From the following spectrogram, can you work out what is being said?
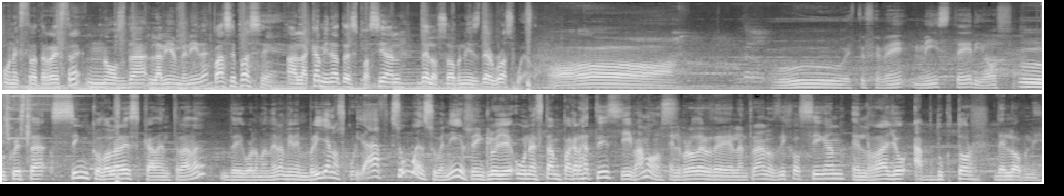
un extraterrestre nos da la bienvenida. Pase, pase a la caminata espacial de los ovnis de Roswell. Oh. Este se ve misterioso. Uh, cuesta 5 dólares cada entrada. De igual manera, miren, brilla en la oscuridad. Es un buen souvenir. Te incluye una estampa gratis. Y vamos, el brother de la entrada nos dijo, sigan el rayo abductor del ovni.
